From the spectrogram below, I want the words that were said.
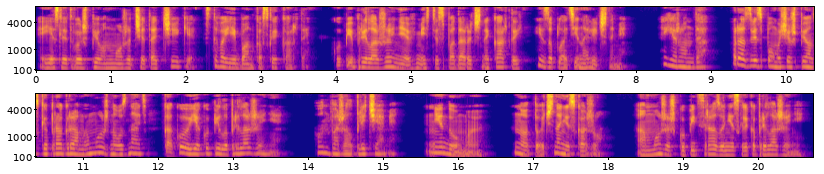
«Если твой шпион может читать чеки с твоей банковской карты, купи приложение вместе с подарочной картой и заплати наличными». «Ерунда. Разве с помощью шпионской программы можно узнать, какое я купила приложение?» Он пожал плечами. «Не думаю, но точно не скажу. А можешь купить сразу несколько приложений,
